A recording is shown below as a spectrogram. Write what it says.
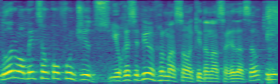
normalmente são confundidos. E eu recebi uma informação aqui da nossa redação que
